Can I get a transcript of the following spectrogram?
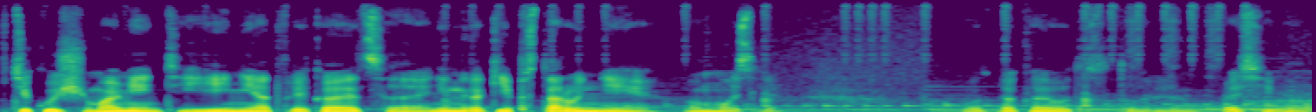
в текущем моменте и не отвлекается ни на какие посторонние мысли. Вот такая вот история. Спасибо.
